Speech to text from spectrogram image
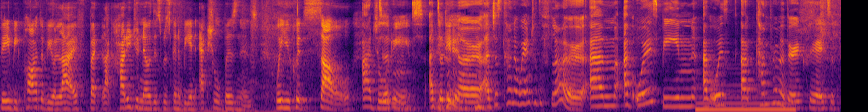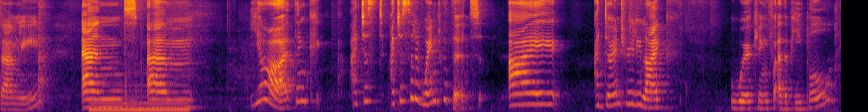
very big part of your life, but like how did you know this was going to be an actual business where you could sell I jewelry? didn't. I didn't, didn't? know. I just kind of went with the flow. Um, I've always been. I've always. I've come from a very creative family, and um, yeah, I think I just. I just sort of went with it. I. I don't really like working for other people.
